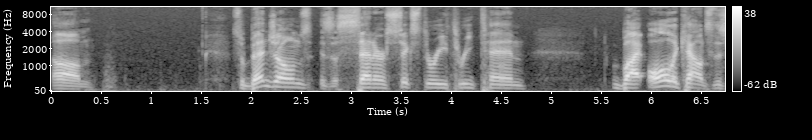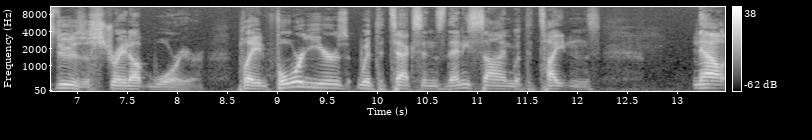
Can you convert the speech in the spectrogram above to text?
Um, so Ben Jones is a center, 6'3", 310. By all accounts, this dude is a straight up warrior. Played four years with the Texans, then he signed with the Titans. Now,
